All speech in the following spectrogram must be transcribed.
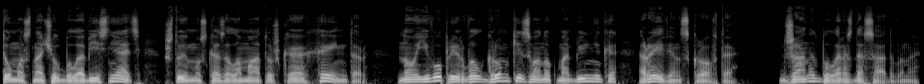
Томас начал было объяснять, что ему сказала матушка Хейнтер, но его прервал громкий звонок мобильника Рейвенскрофта — Джанет была раздосадована,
